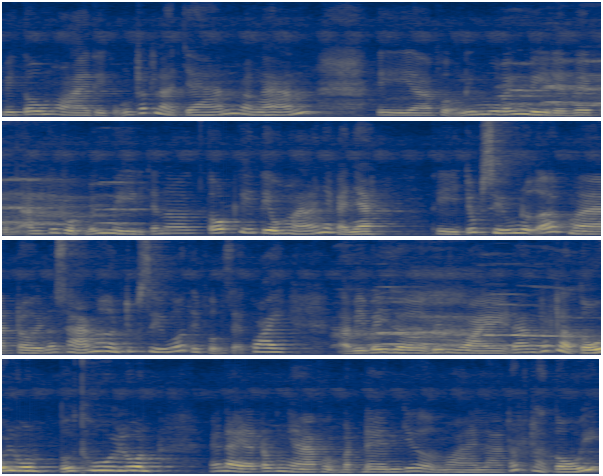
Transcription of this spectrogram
mì tôm hoài thì cũng rất là chán và ngán. Thì à, phượng đi mua bánh mì để về phượng ăn cái ruột bánh mì để cho nó tốt cái tiêu hóa nha cả nhà. Thì chút xíu nữa mà trời nó sáng hơn chút xíu thì phượng sẽ quay. Tại vì bây giờ bên ngoài đang rất là tối luôn, tối thui luôn. Cái này là trong nhà phượng bật đèn chứ ở ngoài là rất là tối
